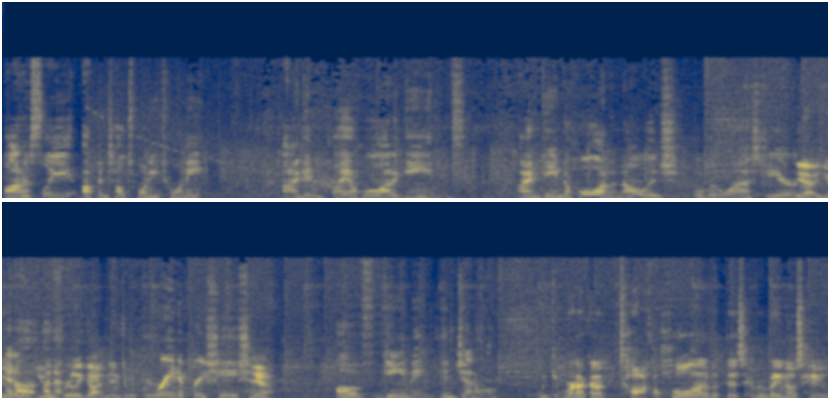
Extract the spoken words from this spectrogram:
honestly, up until 2020, I didn't play a whole lot of games. I've gained a whole lot of knowledge over the last year. Yeah, you you've really gotten into it here. great appreciation Yeah. of gaming in general. We, we're not going to talk a whole lot about this. Everybody knows Halo.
